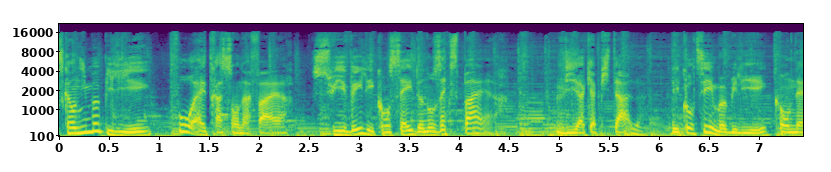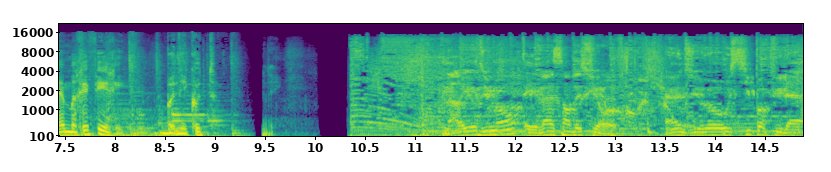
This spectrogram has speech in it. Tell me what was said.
Parce qu'en immobilier, pour être à son affaire, suivez les conseils de nos experts. Via Capital, les courtiers immobiliers qu'on aime référer. Bonne écoute. Mario Dumont et Vincent Dessureau. Un duo aussi populaire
